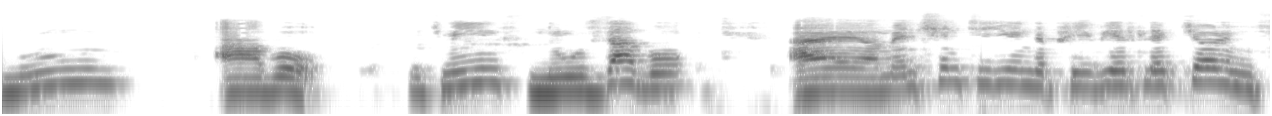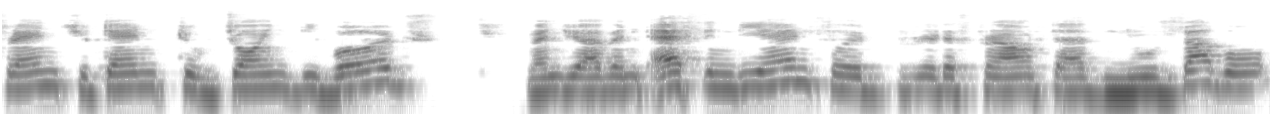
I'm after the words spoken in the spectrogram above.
Nous avons, which means nous avons. I uh, mentioned to you in the previous lecture in French, you tend to join the words when you have an S in the end, so it, it is pronounced as nous avons,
